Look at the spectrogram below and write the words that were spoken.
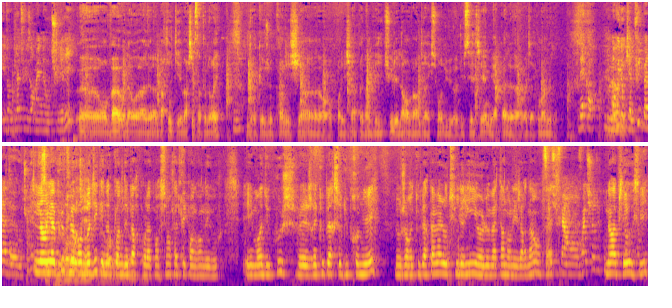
et donc là tu les emmènes aux Tuileries. Euh, on va, on a un parking qui est marché Saint-Honoré. Donc euh, je prends les chiens, euh, on prend les chiens après dans le véhicule et là on va en direction du, du 16e et après le- on va directement à Meudon. D'accord. Ah oui, donc il n'y a plus de balade euh, aux Tuileries. Non, il n'y a plus le que le vendredi, qui est notre point de départ ouais. pour la pension, en fait, le point de rendez-vous. Et moi, du coup, je récupère ceux du premier Donc j'en récupère pas mal aux Tuileries euh, le matin dans les jardins en Ça, fait. tu fais en voiture du coup? Non, à pied aussi.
